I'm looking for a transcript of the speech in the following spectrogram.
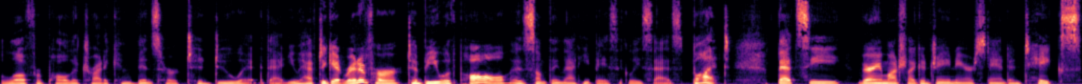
love for Paul to try to convince her to do it. That you have to get rid of her to be with Paul is something that he basically says. But Betsy, very much like a Jane Eyre stand and takes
